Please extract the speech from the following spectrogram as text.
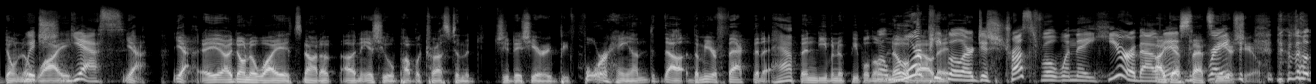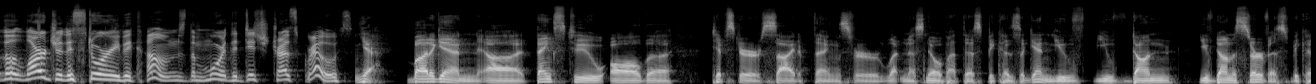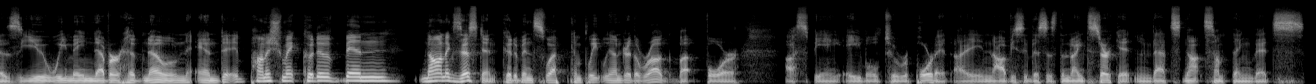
Don't know Which, why. Yes. Yeah. Yeah, I don't know why it's not a, an issue of public trust in the judiciary beforehand. The, the mere fact that it happened, even if people don't well, know about it. More people are distrustful when they hear about I it. I guess that's right? the issue. The, the, larger the story becomes, the more the distrust grows. Yeah. But again, uh, thanks to all the tipster side of things for letting us know about this because again, you've you've done you've done a service because you we may never have known and punishment could have been non-existent. Could have been swept completely under the rug but for us being able to report it. I, and obviously this is the ninth circuit and that's not something that's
